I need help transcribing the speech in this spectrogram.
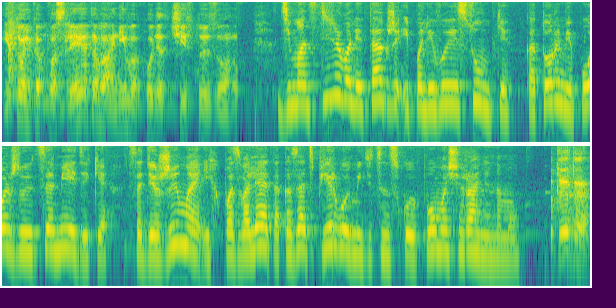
и только после этого они выходят в чистую зону. Демонстрировали также и полевые сумки, которыми пользуются медики. Содержимое их позволяет оказать первую медицинскую помощь раненому. Вот эта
